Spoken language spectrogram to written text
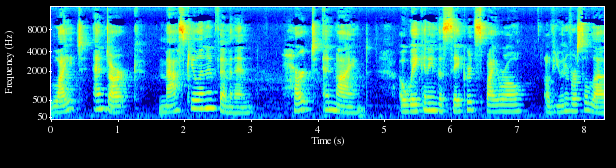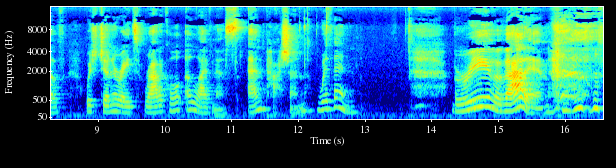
light and dark, masculine and feminine, heart and mind, awakening the sacred spiral of universal love, which generates radical aliveness and passion within. Breathe that in.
